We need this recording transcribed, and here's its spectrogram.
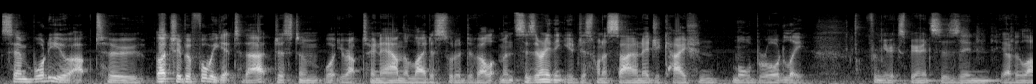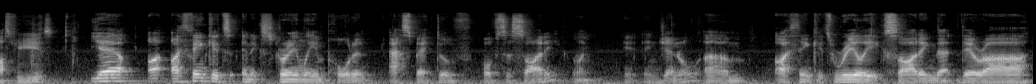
Sam, what are you up to? Well, actually, before we get to that, just um, what you're up to now and the latest sort of developments. Is there anything you just want to say on education more broadly, from your experiences in over the last few years? Yeah, I, I think it's an extremely important aspect of, of society, like in, in general. Um, I think it's really exciting that there are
